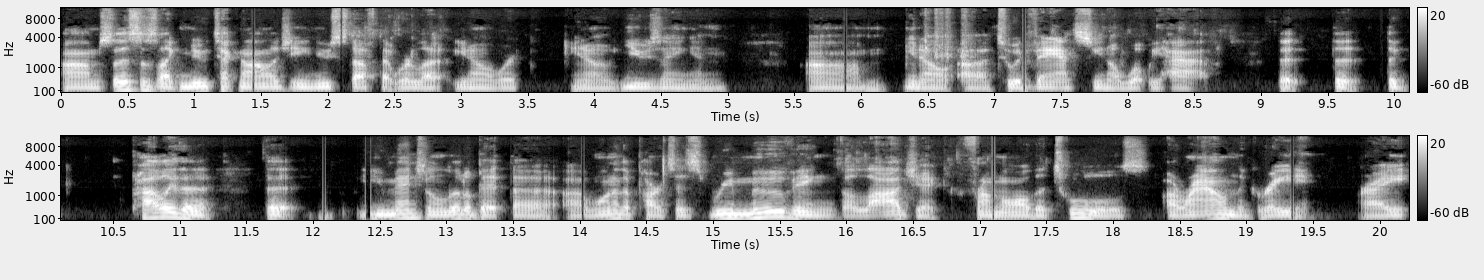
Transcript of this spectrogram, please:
Um, so this is like new technology new stuff that we're you know we're you know using and um, you know uh, to advance you know what we have. The the the probably the the you mentioned a little bit the uh, one of the parts is removing the logic from all the tools around the grading right?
